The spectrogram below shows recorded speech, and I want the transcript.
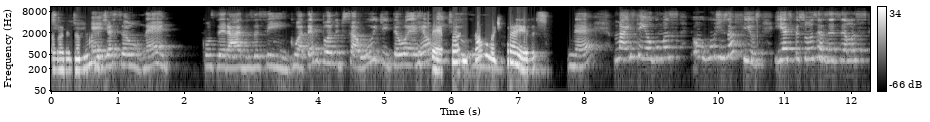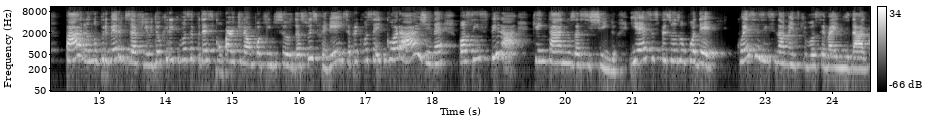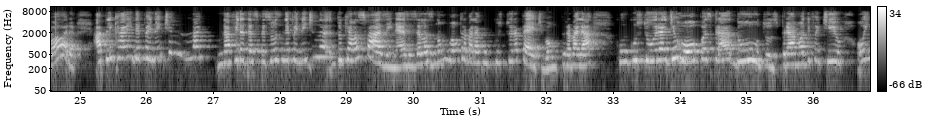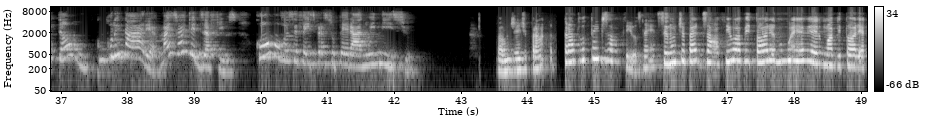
É, já são, né? Considerados assim, com até um plano de saúde, então é realmente. É plano de saúde para eles né? Mas tem algumas, alguns desafios. E as pessoas, às vezes, elas param no primeiro desafio. Então, eu queria que você pudesse compartilhar um pouquinho seu, da sua experiência para que você encoraje, né? Possa inspirar quem está nos assistindo. E essas pessoas vão poder com esses ensinamentos que você vai nos dar agora, aplicar independente na, na vida das pessoas, independente na, do que elas fazem, né? Às vezes elas não vão trabalhar com costura pet, vão trabalhar com costura de roupas para adultos, para moda infantil, ou então com culinária, mas vai ter desafios. Como você fez para superar no início? Bom, gente, para tudo tem desafios, né? Se não tiver desafio, a vitória não é uma vitória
